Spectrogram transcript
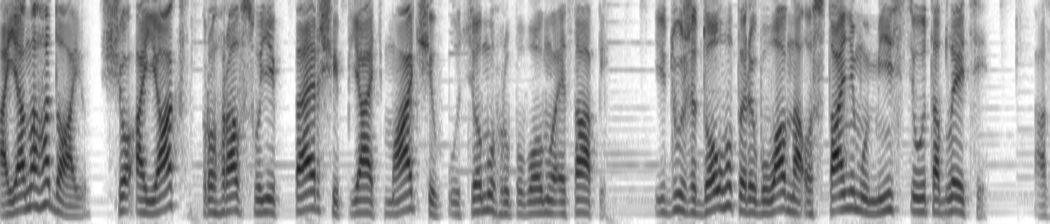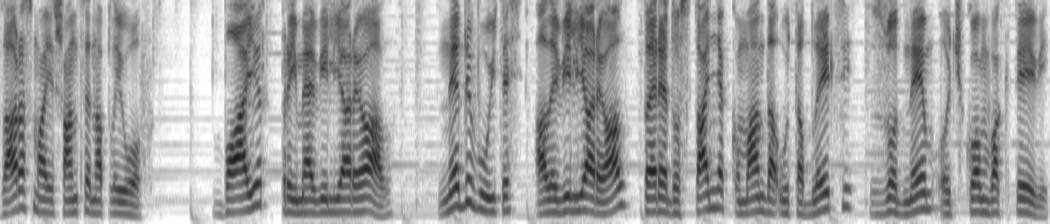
А я нагадаю, що Аякс програв свої перші 5 матчів у цьому груповому етапі і дуже довго перебував на останньому місці у таблиці, а зараз має шанси на плей-офф. Байер прийме Вільяреал. Не дивуйтесь, але Вільяреал передостання команда у таблиці з одним очком в активі.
